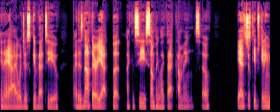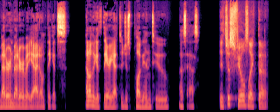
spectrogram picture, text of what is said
an AI would just give that to you. It is not there yet, but I can see something like that coming. So, yeah, it just keeps getting better and better. But yeah, I don't think it's I don't think it's there yet to just plug into a SaaS. It just feels like that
